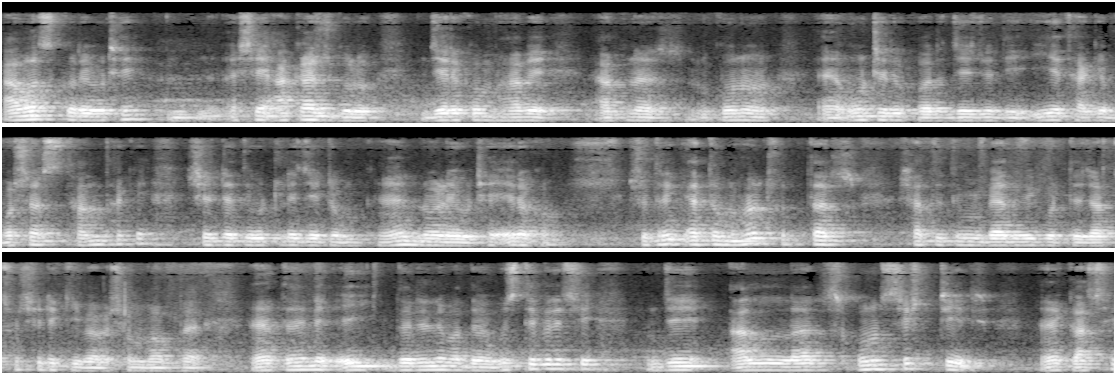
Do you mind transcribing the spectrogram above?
আওয়াজ করে ওঠে সে আকাশগুলো। যেরকম ভাবে আপনার কোনো উঠের উপর যে যদি ইয়ে থাকে, বসার স্থান থাকে সেটাতে উঠলে যেটুক হ্যাঁ নড়ে উঠে এরকম। সুতরাং এত মহান সত্তার সাথে তুমি বেদবি করতে যাচ্ছ, সেটা কীভাবে সম্ভব হয়? হ্যাঁ তাহলে এই দলিলের মাধ্যমে বুঝতে পেরেছি যে আল্লাহর কোন সৃষ্টির কাছে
